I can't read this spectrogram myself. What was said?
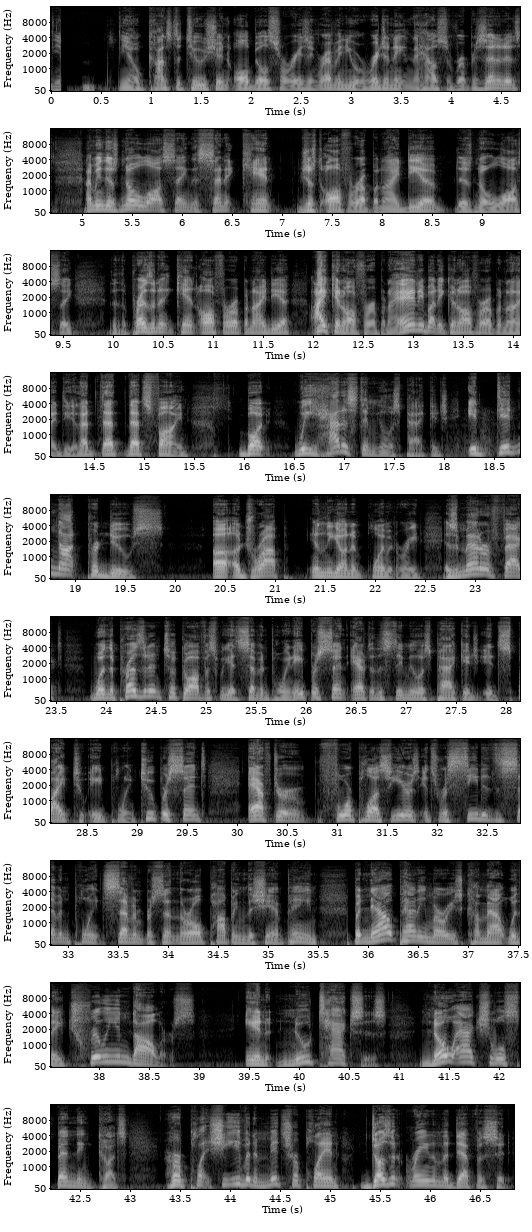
you know, you know, Constitution, all bills for raising revenue originate in the House of Representatives. I mean, there's no law saying the Senate can't just offer up an idea. There's no law saying that the president can't offer up an idea. I can offer up an idea. Anybody can offer up an idea. That that that's fine. But we had a stimulus package. It did not produce uh, a drop in the unemployment rate. As a matter of fact, when the president took office, we had 7.8%. After the stimulus package, it spiked to 8.2%. After four plus years, it's receded to 7.7%, and they're all popping the champagne. But now Patty Murray's come out with a trillion dollars in new taxes, no actual spending cuts. Her plan, she even admits her plan doesn't rein in the deficit.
